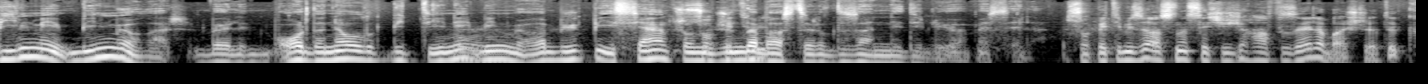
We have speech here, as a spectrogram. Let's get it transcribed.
bilmi, bilmiyorlar. Böyle orada ne olup bittiğini hmm. bilmiyorlar. Büyük bir isyan sonucunda Sohbetimiz, bastırıldı zannediliyor mesela. Sohbetimizi aslında seçici hafızayla başladık.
